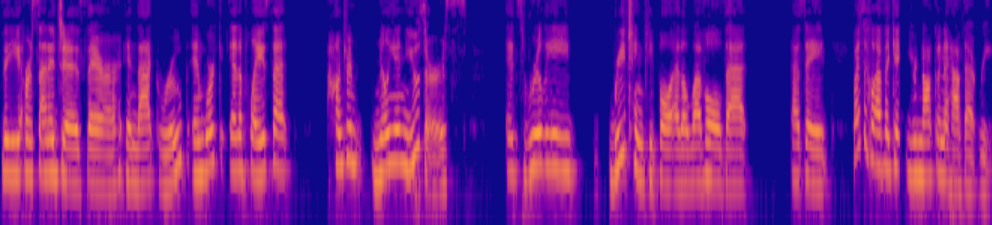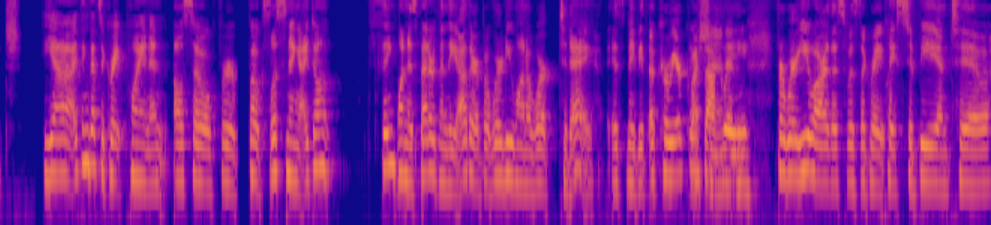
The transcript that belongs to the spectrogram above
the percentages there in that group and work at a place that 100 million users. It's really reaching people at a level that as a bicycle advocate, you're not going to have that reach. Yeah, I think that's a great point. And also for folks listening, I don't think one is better than the other, but where do you want to work today is maybe a career question. Exactly. And for where you are, this was the great place to be and to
